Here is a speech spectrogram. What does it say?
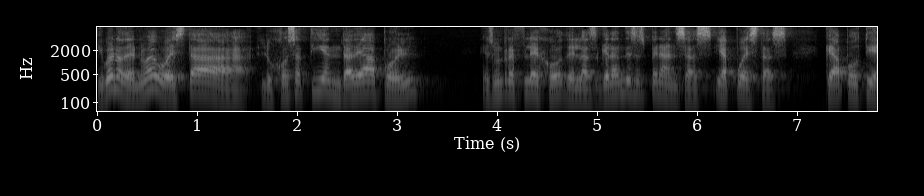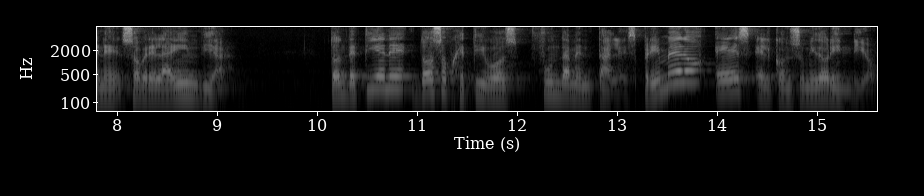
Y bueno, de nuevo, esta lujosa tienda de Apple es un reflejo de las grandes esperanzas y apuestas que Apple tiene sobre la India, donde tiene dos objetivos fundamentales. Primero es el consumidor indio.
